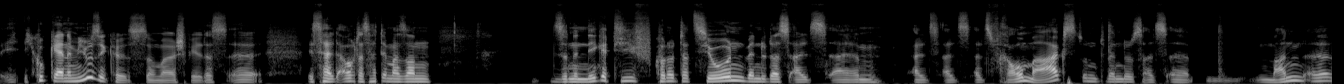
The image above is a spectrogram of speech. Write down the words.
ich, ich gucke gerne Musicals zum Beispiel. Das äh, ist halt auch, das hat immer so, ein, so eine Negativkonnotation, wenn du das als, ähm, als, als, als Frau magst und wenn du es als äh, Mann äh,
